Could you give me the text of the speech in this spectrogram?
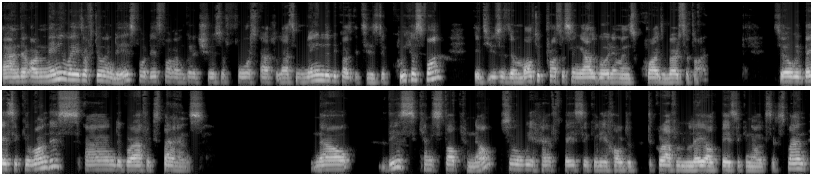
And there are many ways of doing this. For this one, I'm going to choose a force atlas mainly because it is the quickest one. It uses the multiprocessing algorithm and is quite versatile. So we basically run this and the graph expands. Now, this can stop now. So we have basically how the, the graph layout basically now expand.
